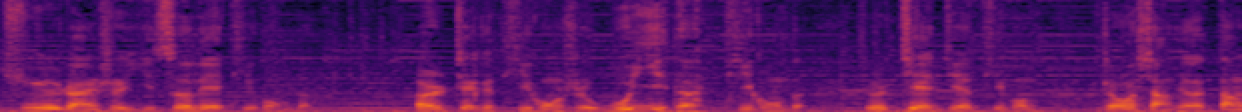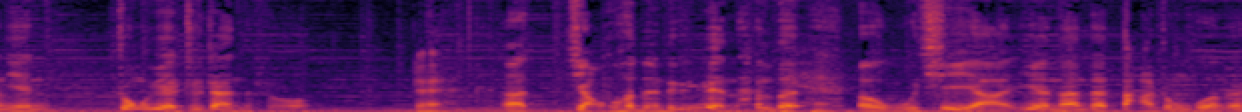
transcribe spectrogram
居然是以色列提供的，而这个提供是无意的提供的，就是间接提供的。这我想起来当年中越之战的时候，对，呃，缴获的那个越南的呃武器呀、啊，越南在打中国，那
